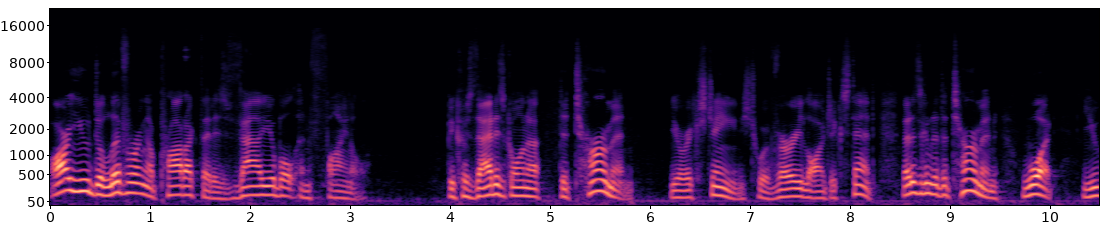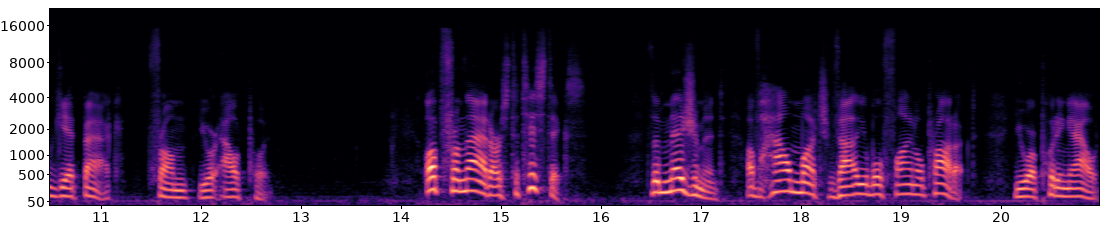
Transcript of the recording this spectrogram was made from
Are you delivering a product that is valuable and final? Because that is going to determine your exchange to a very large extent. That is going to determine what you get back from your output. Up from that are statistics the measurement of how much valuable final product you are putting out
